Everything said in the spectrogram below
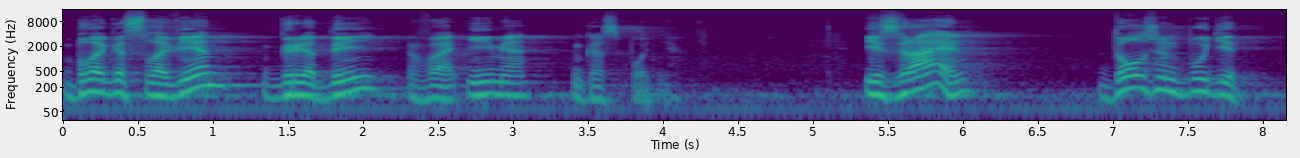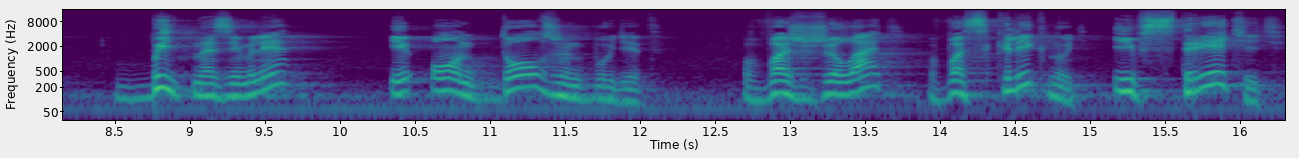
благословен гряды во имя Господне». Израиль должен будет быть на земле, и он должен будет возжелать, воскликнуть и встретить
